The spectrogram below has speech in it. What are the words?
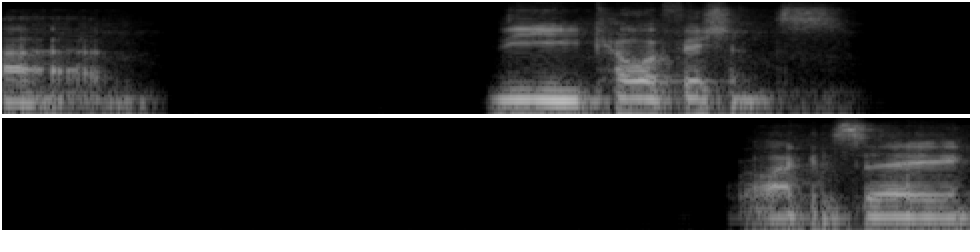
uh, the coefficients? Well, I could say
